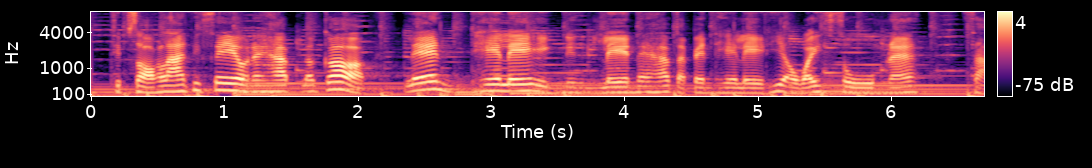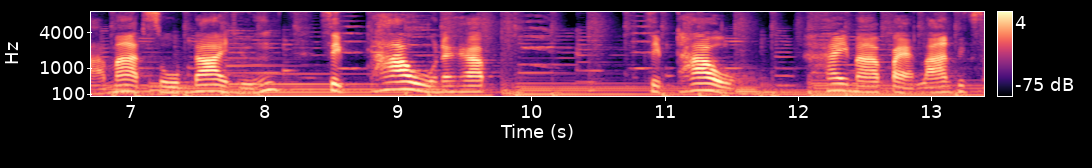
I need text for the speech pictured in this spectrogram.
12 ล้านพิกเซลนะครับ แล้วก็เลนส์ tele อีก 1 เลนส์นะครับ แต่เป็น tele ที่เอาไว้ซูมนะ สามารถซูมได้ถึง 10 เท่านะครับ 10 เท่าให้มา 8 ล้านพิกเซ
